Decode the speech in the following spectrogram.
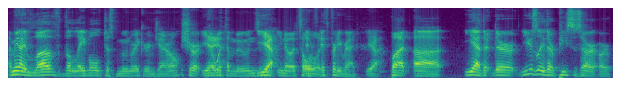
I mean I love the label just Moonraker in general. Sure, You yeah, know, with the moons. and, Yeah, you know it's totally. it's, it's pretty rad. yeah, But uh, yeah, they're, they're usually their pieces are are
